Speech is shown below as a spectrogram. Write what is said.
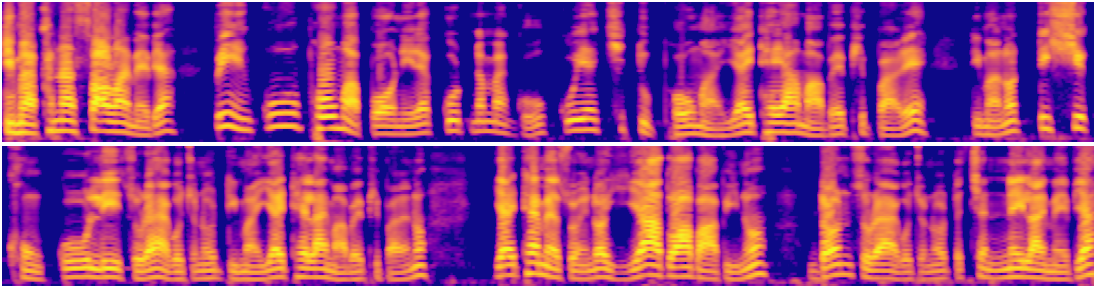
ဒီမှာခဏစောင့်လိုက်မယ်ဗျာပြီးရင်ကိုဖုံးမှာပေါ်နေတဲ့ကိုနံပါတ်ကိုကိုရဲ့ချစ်သူဖုံးမှာရိုက်ထည့်ရမှာပဲဖြစ်ပါတယ်ဒီမှာနော်1894ဆိုတဲ့ဟာကိုကျွန်တော်ဒီမှာရိုက်ထည့်လိုက်မှာပဲဖြစ်ပါတယ်နော်ရိုက်ထက်မယ်ဆိုရင်တော့ရသွားပါပြီနော် don ဆိုတာကိုကျွန်တော်တစ်ချက်နှိပ်လိုက်မယ်ဗျာ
